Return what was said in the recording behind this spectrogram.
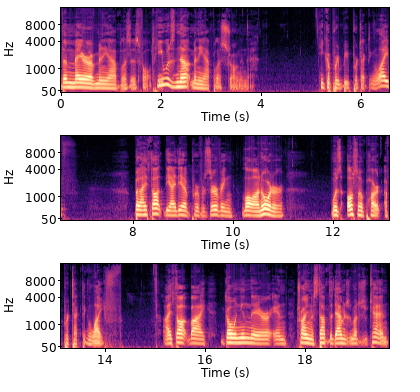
the mayor of Minneapolis's fault. He was not Minneapolis strong in that. He could be protecting life, but I thought the idea of preserving law and order was also part of protecting life. I thought by going in there and trying to stop the damage as much as you can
